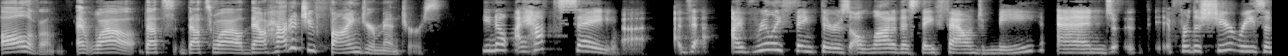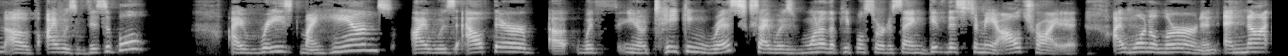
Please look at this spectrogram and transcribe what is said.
All of them. And wow, that's that's wild. Now, how did you find your mentors? You know, I have to say uh, that I really think there's a lot of this. They found me, and for the sheer reason of I was visible. I raised my hand. I was out there uh, with, you know, taking risks. I was one of the people sort of saying, give this to me. I'll try it. I want to learn and, and not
